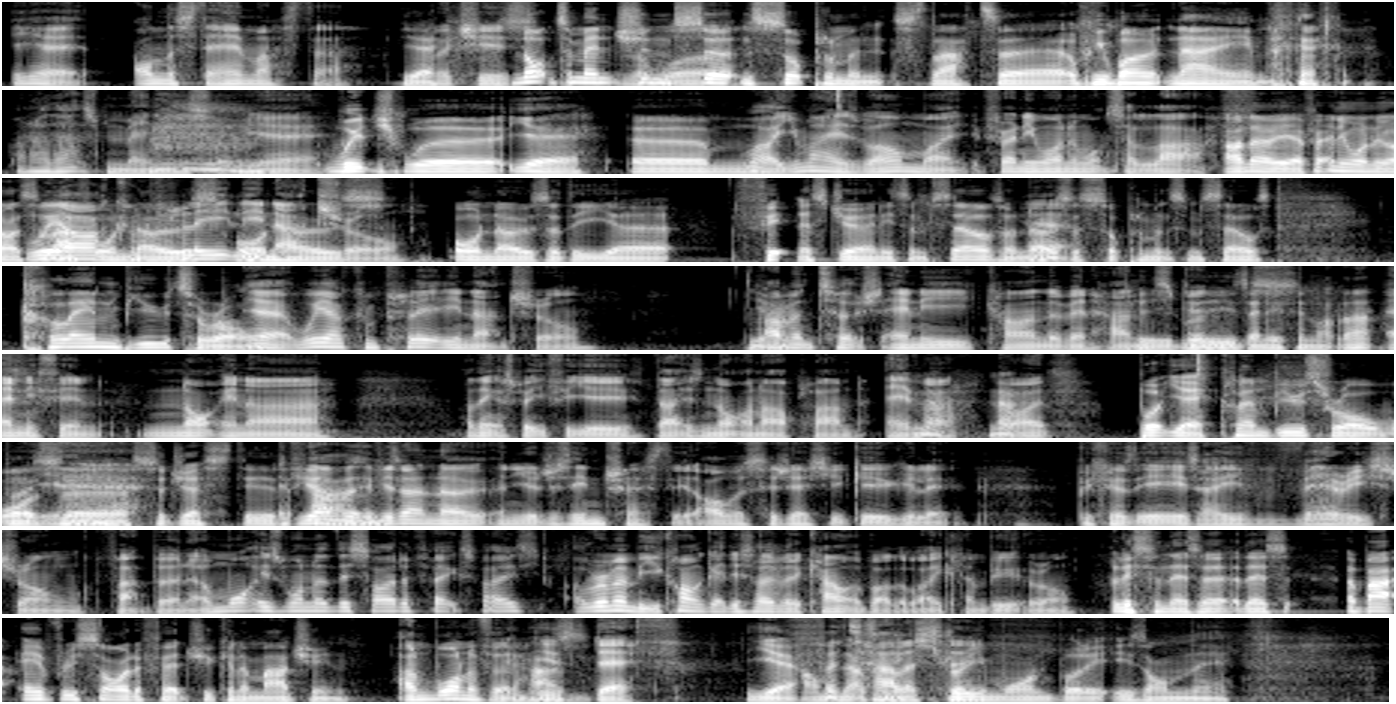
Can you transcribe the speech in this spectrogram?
Yeah, on the Stairmaster. Yeah. Which is Not to mention certain supplements that uh, we won't name, I know that's mental, yeah. which were, yeah. Um, Well, you may as well, mate. For anyone who wants to laugh. I know, yeah. For anyone who wants to laugh or knows, or knows, or knows of the uh, fitness journeys themselves, or knows Yeah. the supplements themselves, clenbuterol. Yeah, we are completely natural. yeah. Haven't touched any kind of enhancements. PBs, anything like that. Anything. Not in our. I think I speak for you. That is not on our plan ever. No, no. Right. But yeah, clenbuterol was yeah. uh, suggested. If you have, if you don't know and you're just interested, I would suggest you Google it because it is a very strong fat burner. And what is one of the side effects, phase? Remember, you can't get this over the counter, by the way, clenbuterol. listen, there's a there's about every side effect you can imagine. And one of them is death. Yeah, I mean that's an extreme one, but it is on there.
